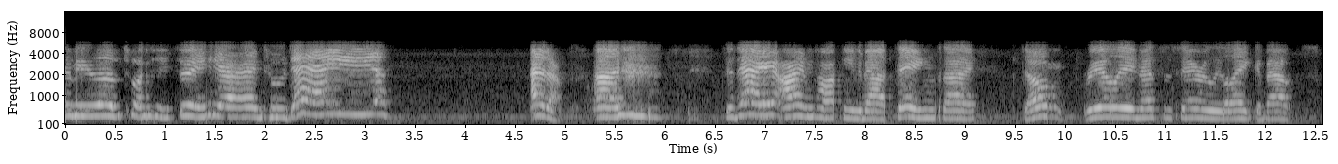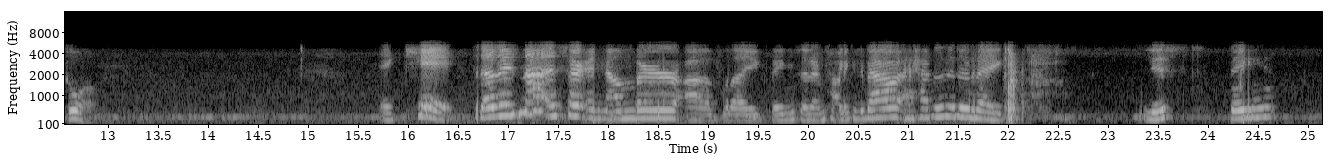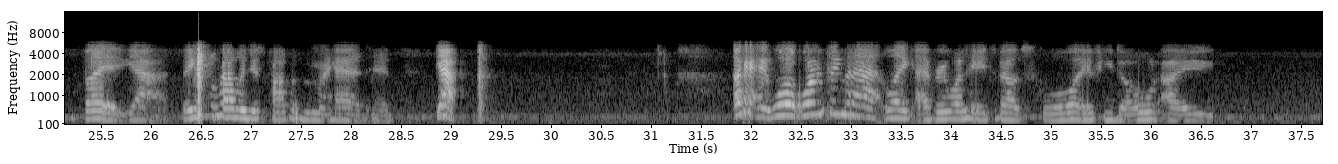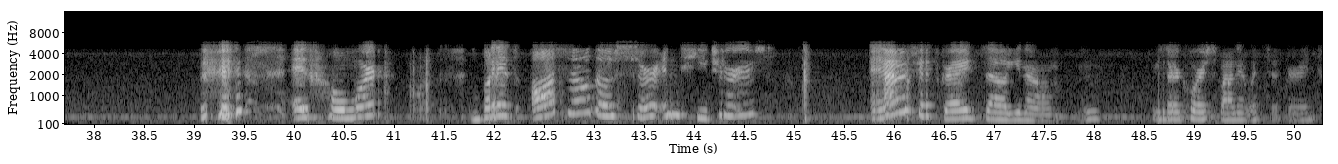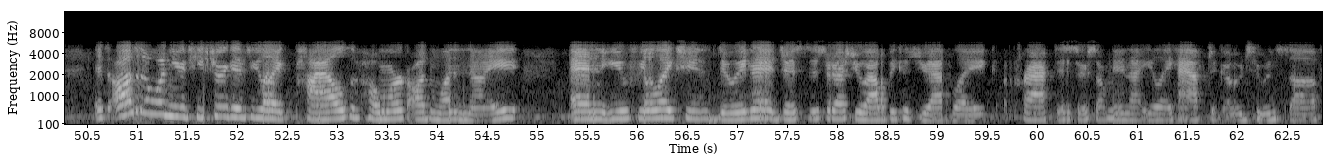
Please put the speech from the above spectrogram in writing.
Simi Love 23 here, and today, I don't know, uh, today I'm talking about things I don't really necessarily like about school. Okay, so there's not a certain number of, like, things that I'm talking about. I have a little, like, list thing, but yeah, things will probably just pop up in my head, and yeah. Okay, well, one thing that, like, everyone hates about school, if you don't, I... is homework. But it's also those certain teachers, and I'm in fifth grade, so, you know, they're correspondent with fifth grade. It's also when your teacher gives you, like, piles of homework on one night, and you feel like she's doing it just to stress you out because you have, like, practice or something that you like have to go to and stuff.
